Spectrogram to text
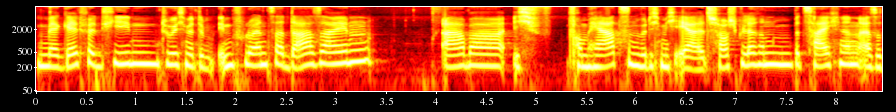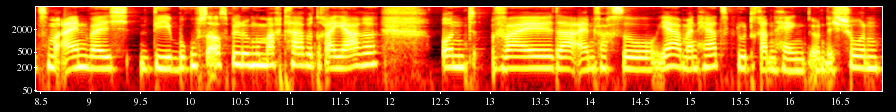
mehr Geld verdienen tue ich mit dem Influencer-Dasein, aber ich vom Herzen würde ich mich eher als Schauspielerin bezeichnen. Also zum einen, weil ich die Berufsausbildung gemacht habe, drei Jahre, und weil da einfach so, ja, mein Herzblut dran hängt und ich schon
